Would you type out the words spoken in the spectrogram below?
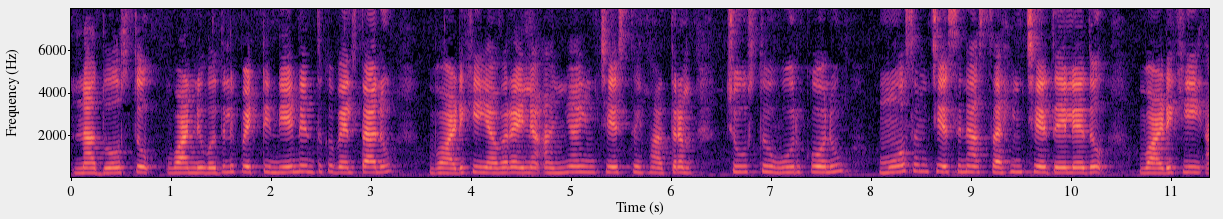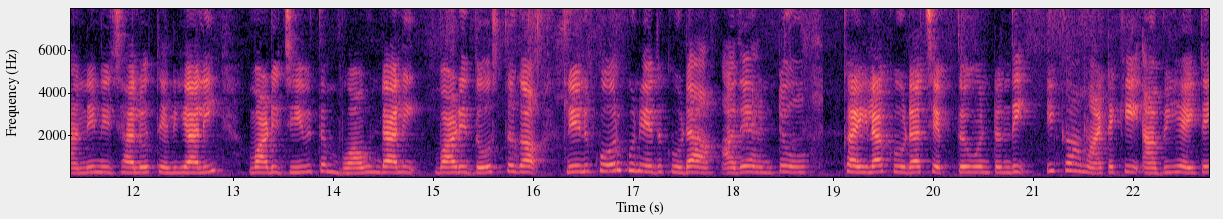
నా దోస్తు వాడిని వదిలిపెట్టి నేనెందుకు వెళ్తాను? వాడికి ఎవరైనా అన్యాయం చేస్తే మాత్రం చూస్తూ ఊరుకోను. మోసం చేసినా సహించేదే లేదు. వాడికి అన్ని నిజాలు తెలియాలి. వాడి జీవితం బాగుండాలి వాడి దోస్తుగా నేను కోరుకునేది కూడా అదే అంటూ కైలా కూడా చెప్తూ ఉంటుంది. ఇక ఆ మాటకి అభి అయితే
